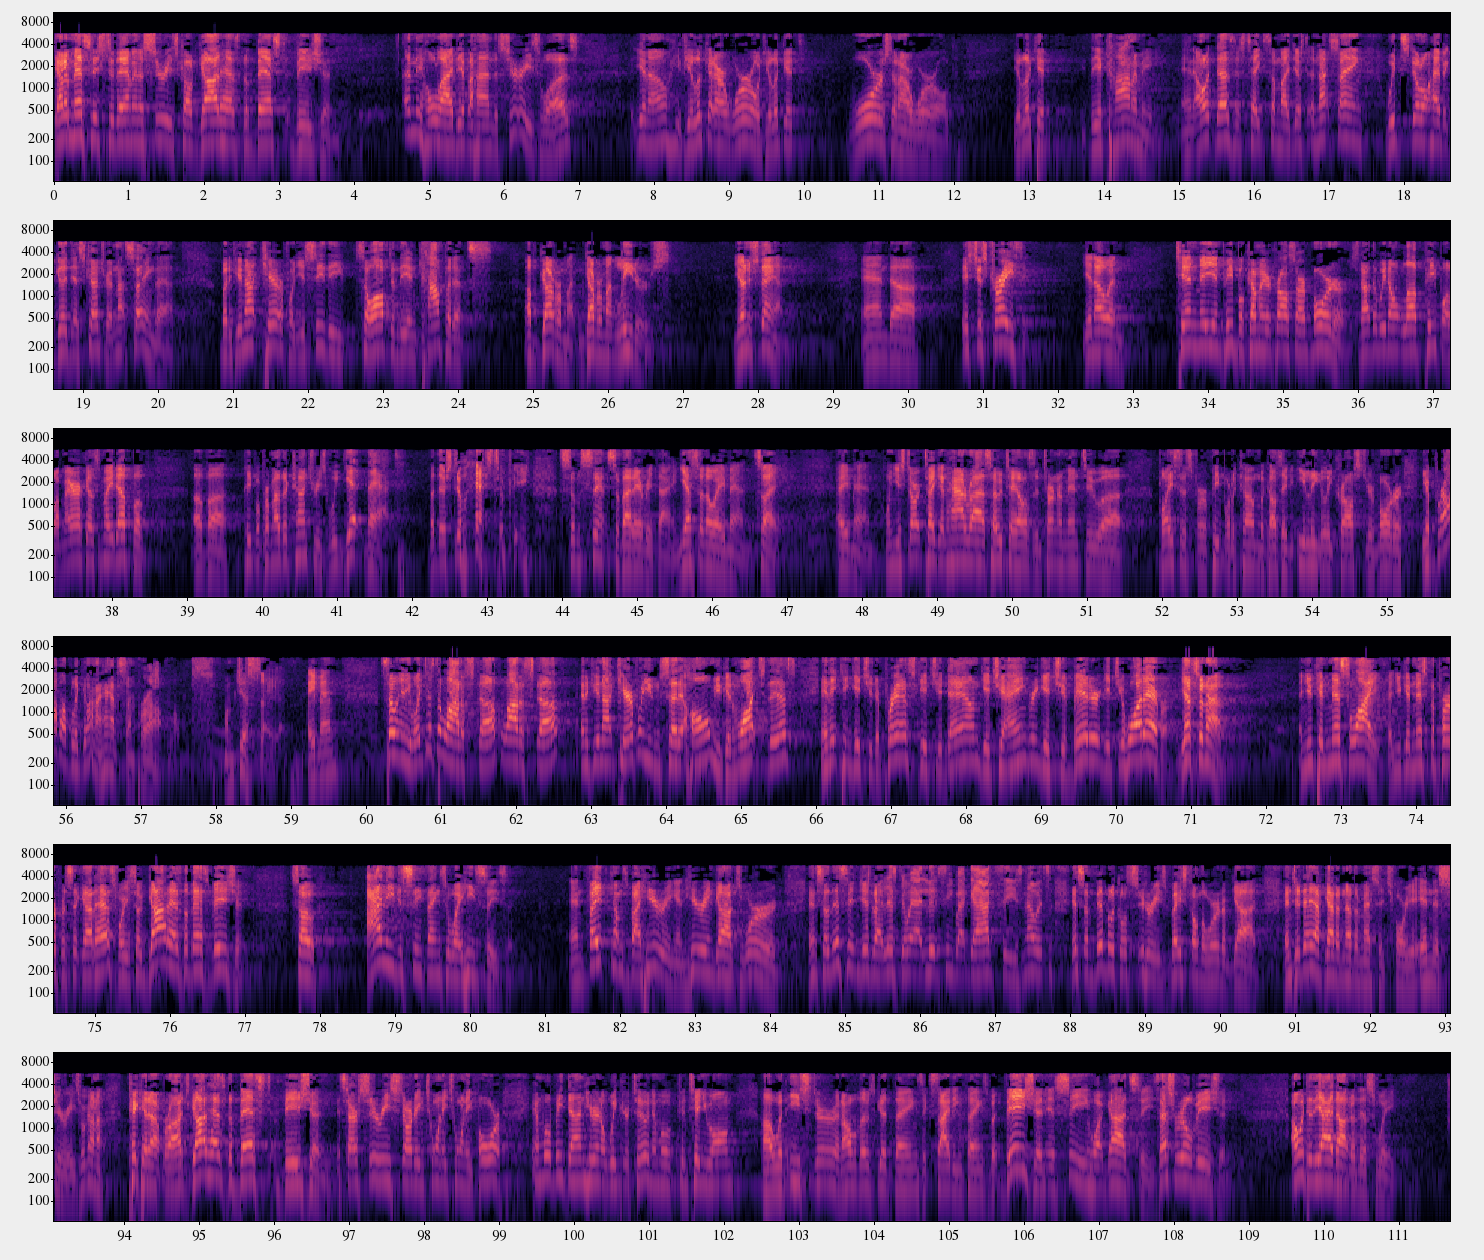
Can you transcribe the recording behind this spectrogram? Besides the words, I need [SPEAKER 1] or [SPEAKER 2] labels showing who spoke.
[SPEAKER 1] Got a message today. I'm in a series called God Has the Best Vision. And the whole idea behind the series was, you know, if you look at our world, you look at wars in our world, you look at the economy, and all it does is take somebody just, I'm not saying we still don't have it good in this country. I'm not saying that. But if you're not careful, you see the, so often the incompetence of government, government leaders. You understand? And, uh, it's just crazy. You know, and 10 million people coming across our border. It's not that we don't love people. America's made up of, of, uh, people from other countries. We get that. But there still has to be some sense about everything. Yes or no, amen. Say. Amen. When you start taking high-rise hotels and turn them into, uh, places for people to come because they've illegally crossed your border, you're probably gonna have some problems. I'm just saying. Amen. So anyway, just a lot of stuff, a lot of stuff. And if you're not careful, you can sit at home, you can watch this, and it can get you depressed, get you down, get you angry, get you bitter, get you whatever. Yes or no? And you can miss life, and you can miss the purpose that God has for you. So God has the best vision. So I need to see things the way He sees it. And faith comes by hearing and hearing God's Word. And so this isn't just like, let's go out and look, see what God sees. No, it's, it's a biblical series based on the Word of God. And today I've got another message for you in this series. We're gonna pick it up, Raj. God has the best vision. It's our series starting 2024, and we'll be done here in a week or two, and then we'll continue on uh, with Easter and all of those good things, exciting things. But vision is seeing what God sees. That's real vision. I went to the eye doctor this week.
